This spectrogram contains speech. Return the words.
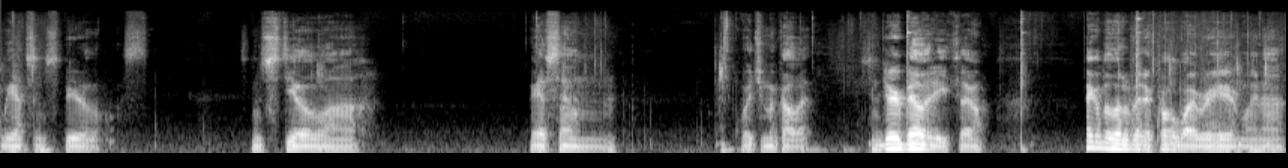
We have some steel, some steel, uh, we have some, what you call it? Some durability, so pick up a little bit of coal while we're here, why not?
